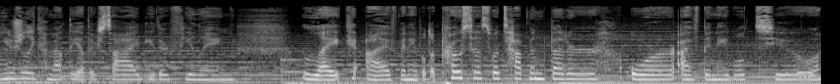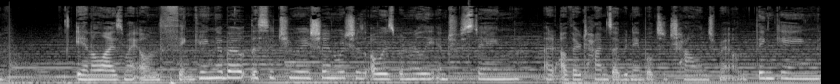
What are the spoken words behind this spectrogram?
usually come out the other side either feeling like I've been able to process what's happened better, or I've been able to analyze my own thinking about the situation, which has always been really interesting. At other times, I've been able to challenge my own thinking.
